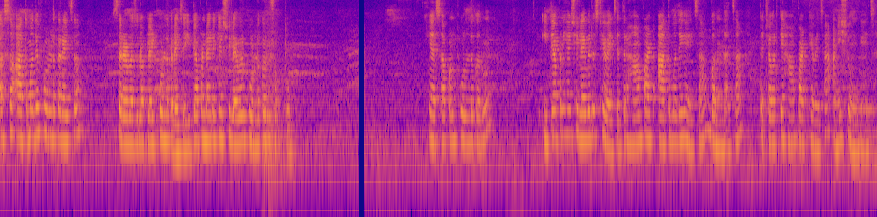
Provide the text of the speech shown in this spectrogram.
असं आतमध्ये फोल्ड करायचं. सरळ बाजूला आपल्याला फोल्ड करायचं. इथे आपण डायरेक्ट ह्या शिलाईवर फोल्ड करू शकतो. हे असं आपण फोल्ड करून इथे आपण ह्या शिलाईवरच ठेवायचं. तर हा पार्ट आतमध्ये घ्यायचा बंदाचा. त्याच्यावरती हा पार्ट ठेवायचा आणि शिवून घ्यायचा.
